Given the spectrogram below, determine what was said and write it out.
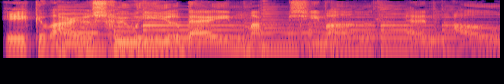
Ik waarschuw hier bij Maxima en al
